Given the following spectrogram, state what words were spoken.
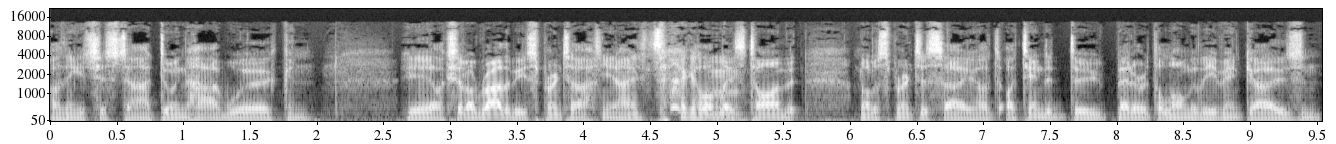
I think it's just uh, doing the hard work and yeah, like I said, I'd rather be a sprinter. You know, take a lot mm. less time, but I'm not a sprinter, so I, I, tend to do better at the longer the event goes. And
